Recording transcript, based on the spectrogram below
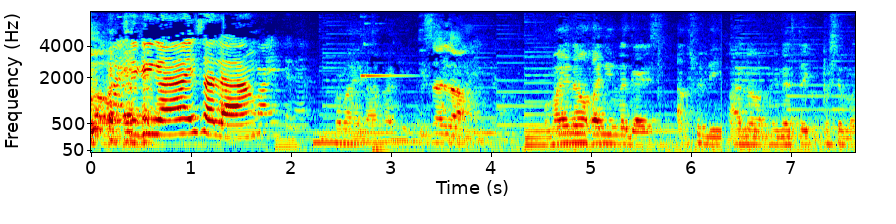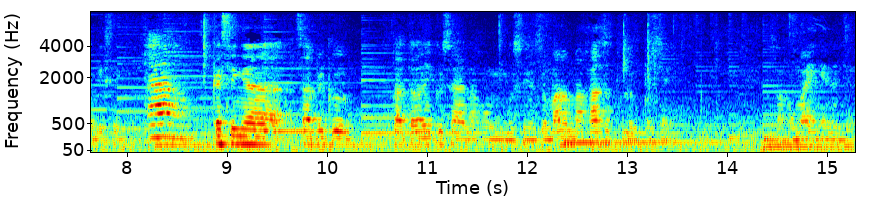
po. sige nga, isa lang. Kumain na ako kanina. Isa lang. Kumain na ako kanina guys. Actually, ano, hinantay ko pa siya magising. Ah. Kasi nga, sabi ko, tatanungin ko sana kung gusto niya sumama, kaso tulog pa siya. So, kumain ka na dyan.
